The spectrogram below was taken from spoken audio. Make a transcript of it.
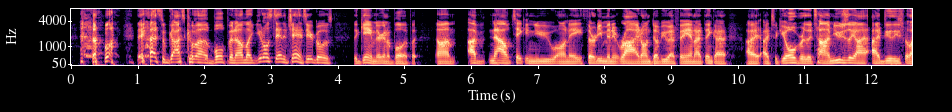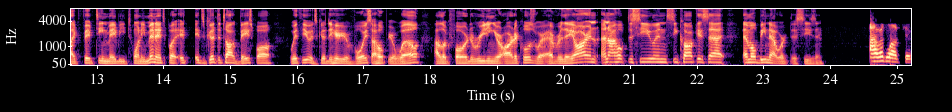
they had some guys come out of the bullpen. I'm like, you don't stand a chance. Here goes the game. They're gonna blow it. But um, I've now taken you on a 30 minute ride on WFAN. I think I, I, I took you over the time. Usually I, I do these for like 15, maybe 20 minutes. But it, it's good to talk baseball with you. It's good to hear your voice. I hope you're well. I look forward to reading your articles wherever they are, and, and I hope to see you in Secaucus at MLB Network this season. I would love to,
